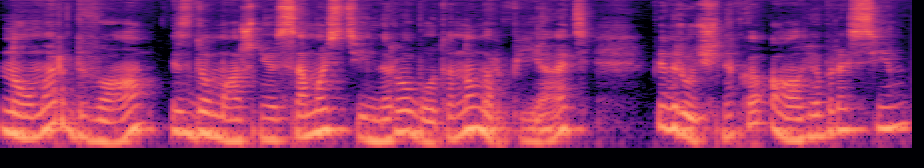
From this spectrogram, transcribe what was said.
Номер 2 із домашньої самостійної роботи номер 5 підручника Алгебра 7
